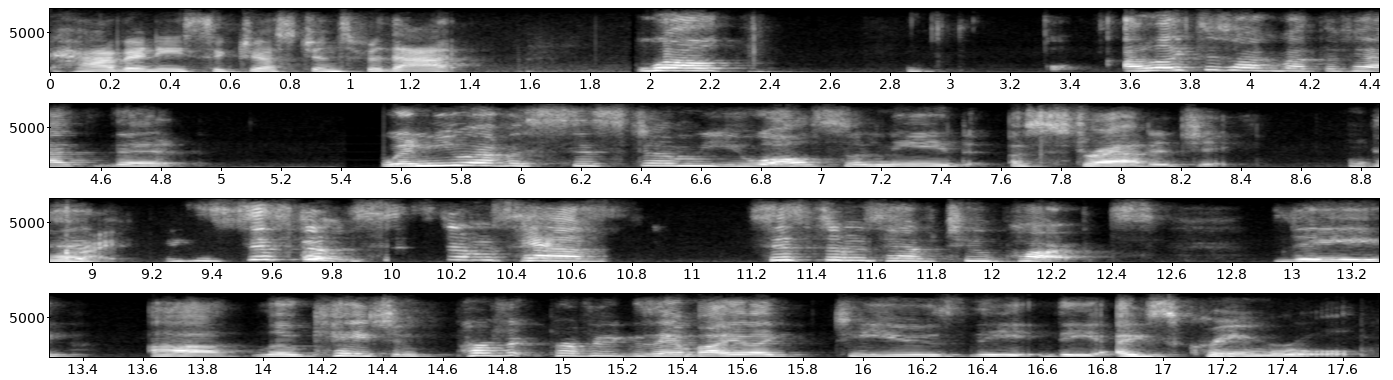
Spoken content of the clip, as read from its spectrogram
have any suggestions for that? Well, I like to talk about the fact that when you have a system, you also need a strategy. Okay. Right. Because system, systems yes. have systems have two parts. The uh, location. Perfect, perfect example. I like to use the the ice cream rule.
